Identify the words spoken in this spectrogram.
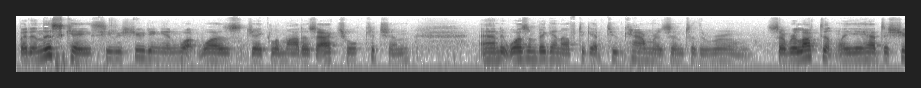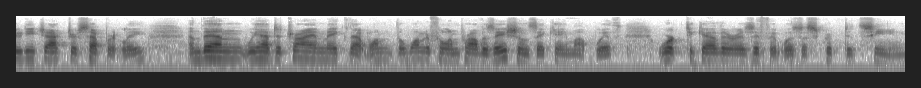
But in this case, he was shooting in what was Jake LaMotta's actual kitchen, and it wasn't big enough to get two cameras into the room. So reluctantly, he had to shoot each actor separately, and then we had to try and make that one the wonderful improvisations they came up with work together as if it was a scripted scene.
